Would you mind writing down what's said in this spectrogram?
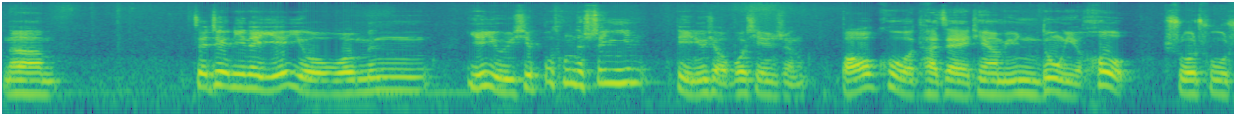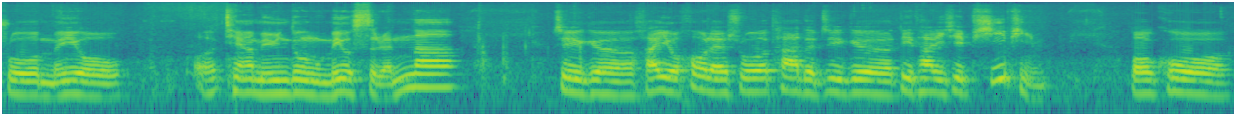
那在这里呢，也有我们也有一些不同的声音对刘晓波先生，包括他在天安门运动以后说出说没有，呃，天安门运动没有死人呐，这个还有后来说他的这个对他的一些批评。包括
